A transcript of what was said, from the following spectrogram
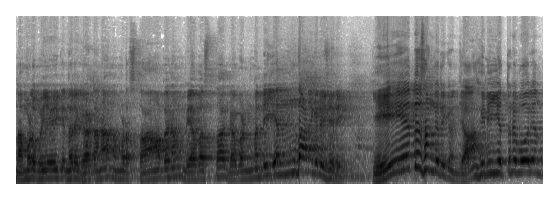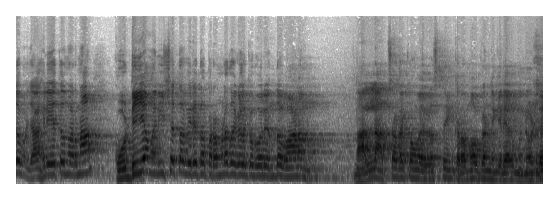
നമ്മൾ ഉപയോഗിക്കുന്ന ഒരു ഘടന നമ്മുടെ സ്ഥാപനം വ്യവസ്ഥ ഗവൺമെന്റ് എന്താണെങ്കിലും ശരി. ഏത് സംഗതിക്കും ജാഹിലീയത്തിന് പോലും എന്ത് ജാഹിലീയത്ത് എന്ന് പറഞ്ഞാൽ കൊടിയ മനുഷ്യത്വ വിരുദ്ധ പ്രവണതകൾക്ക് പോലും എന്ത് വേണം? നല്ല അച്ചടക്കവും വ്യവസ്ഥയും ക്രമവും ഒക്കെ ഉണ്ടെങ്കിൽ അത് മുന്നോട്ട്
